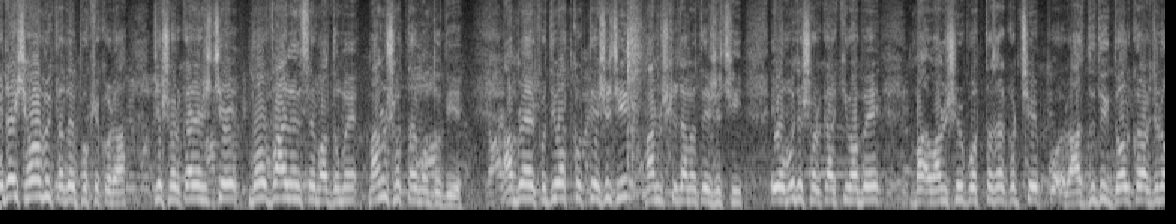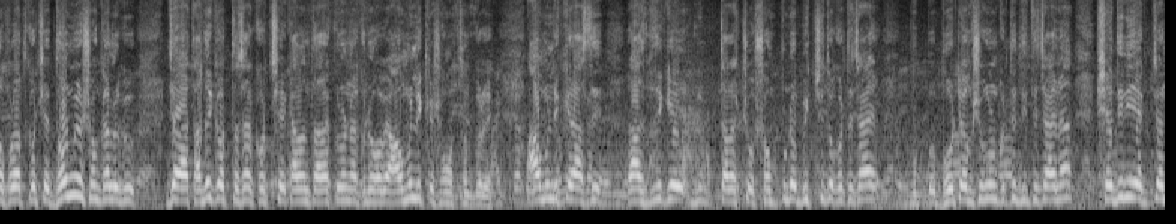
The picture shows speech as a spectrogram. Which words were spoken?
এটাই স্বাভাবিক তাদের পক্ষে করা যে সরকার এসেছে মব ভায়োলেন্সের মাধ্যমে মানুষ হত্যার মধ্য দিয়ে। আমরা এর প্রতিবাদ করতে এসেছি, মানুষকে জানাতে এসেছি। এই অবৈধ সরকার কীভাবে মানুষের উপর অত্যাচার করছে রাজনৈতিক দল করার জন্য অপরাধ করছে, ধর্মীয় সংখ্যালঘু যারা তাদেরকে অত্যাচার করছে, কারণ তারা কোনো না কোনোভাবে আওয়ামী লীগকে সমর্থন করে। আওয়ামী লীগকে রাজনীতিকে তারা সম্পূর্ণ বিচ্যুত করতে চায় ভোটে অংশগ্রহণ করতে দিতে চায় না। সেদিনই একজন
